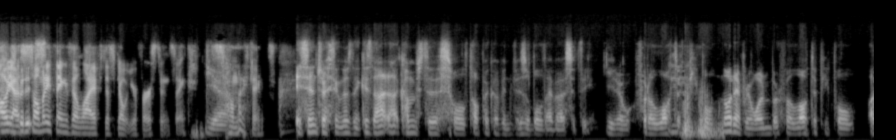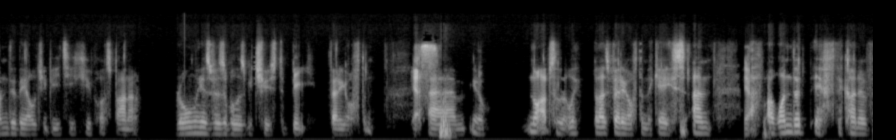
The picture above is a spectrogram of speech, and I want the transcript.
Oh yeah, But so it's- many things in life just go with your first instinct. Yeah. So many things. it's interesting, doesn't it? Because that, that comes to this whole topic of invisible diversity. You know, for a lot of people, not everyone, but for a lot of people under the LGBTQ plus banner, we're only as visible as we choose to be very often. Yes. Um, you know, not absolutely, but that's very often the case. And Yeah. I, I wondered if the kind of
